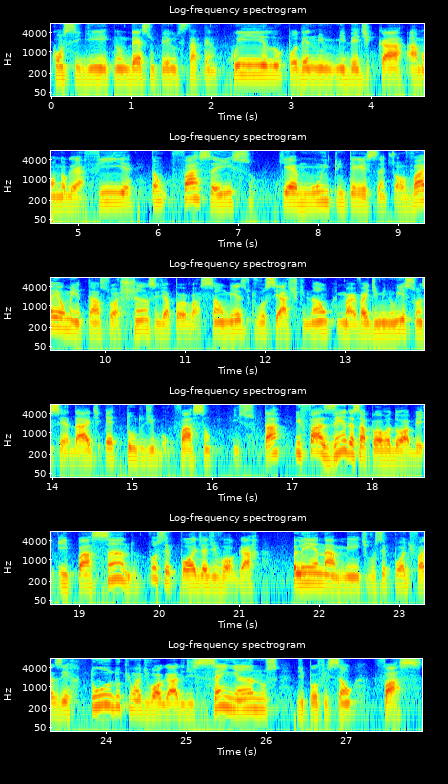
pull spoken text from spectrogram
consegui no décimo período estar tranquilo, podendo me, me dedicar à monografia. Então faça isso, que é muito interessante. Só vai aumentar a sua chance de aprovação, mesmo que você ache que não, mas vai diminuir a sua ansiedade, é tudo de bom. Façam isso, tá? E fazendo essa prova do OAB e passando, você pode advogar plenamente. Você pode fazer tudo que um advogado de 100 anos de profissão faz.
